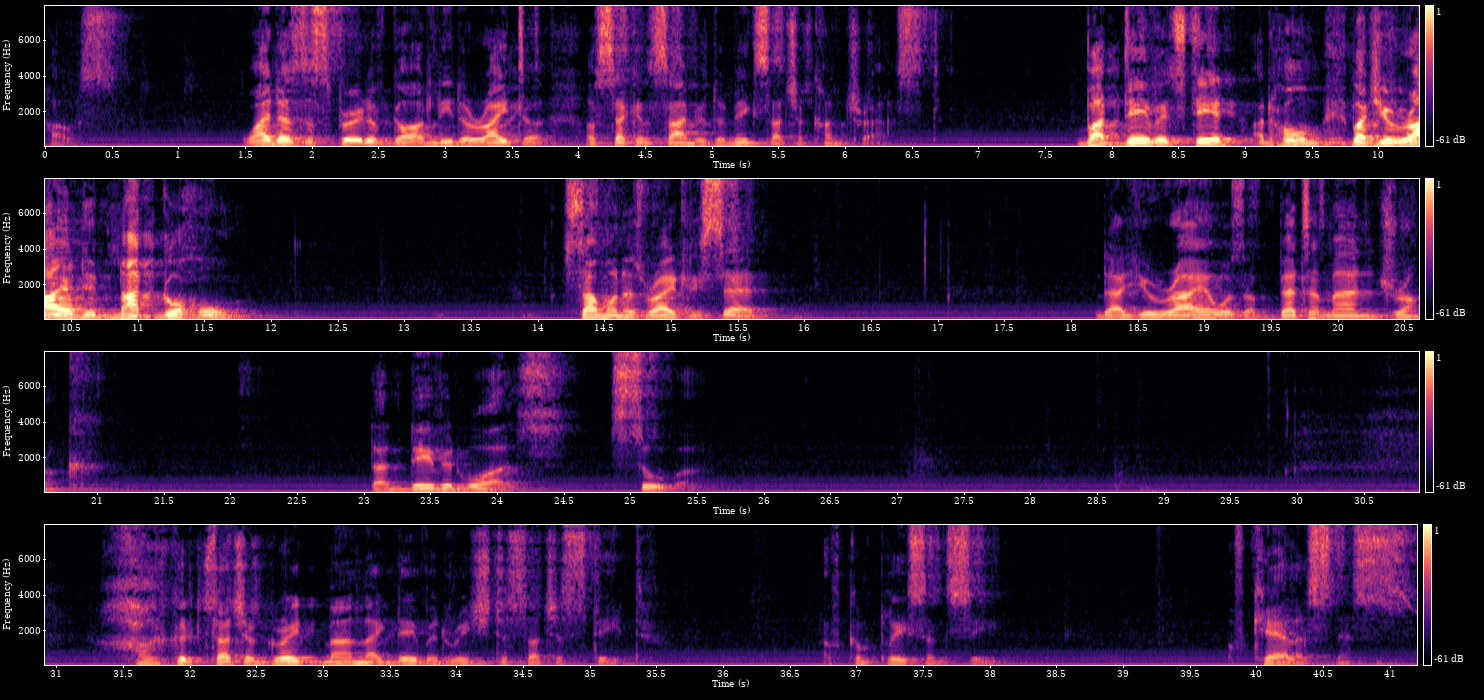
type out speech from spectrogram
house. Why does the Spirit of God lead a writer of 2 Samuel to make such a contrast? But David stayed at home, but Uriah did not go home. Someone has rightly said that Uriah was a better man drunk than David was sober. How could such a great man like David reach to such a state of complacency, of carelessness?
